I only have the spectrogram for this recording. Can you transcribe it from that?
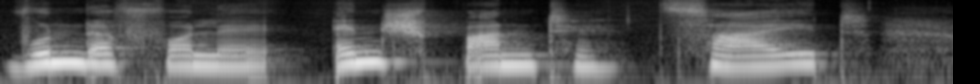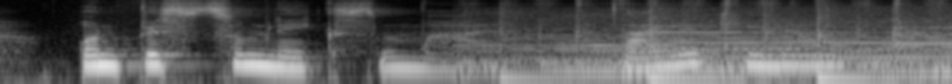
wundervolle, entspannte Zeit und bis zum nächsten Mal. Deine Tina.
